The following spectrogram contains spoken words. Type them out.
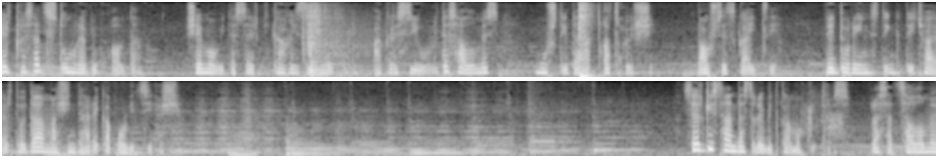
ერთ დღესაც სტუმრები ყავდა. შემოვიდა სერგი გაღიზიანებული, აგრესიული და სალომეს მუშტი დაარტყა ცხვირში. ბავშვს გაიწია. დედორი ინსტინქტი ჩაერთო და მაშინ დარეკა პოლიციაში. სერგის თანდასწრებით გამოგკითხეს, რასაც სალომე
